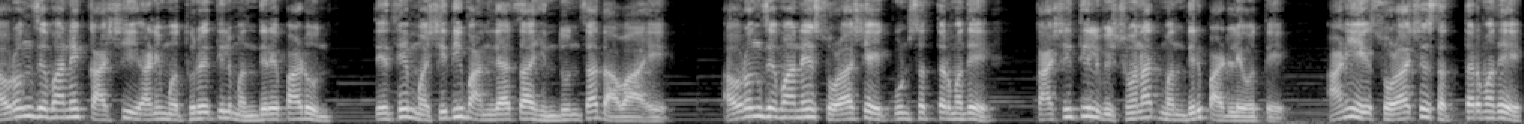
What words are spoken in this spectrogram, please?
औरंगजेबाने काशी आणि मथुरेतील मंदिरे पाडून तेथे मशिदी बांधल्याचा हिंदूंचा दावा आहे. औरंगजेबाने सोळाशे एकोणसत्तरमध्ये काशीतील विश्वनाथ मंदिर पाडले होते आणि सोळाशे सत्तरमध्ये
